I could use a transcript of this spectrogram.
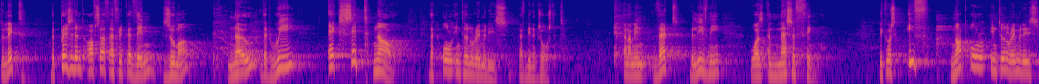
to let the president of South Africa, then Zuma, know that we accept now that all internal remedies have been exhausted. And I mean, that, believe me, was a massive thing. Because if not all internal remedies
